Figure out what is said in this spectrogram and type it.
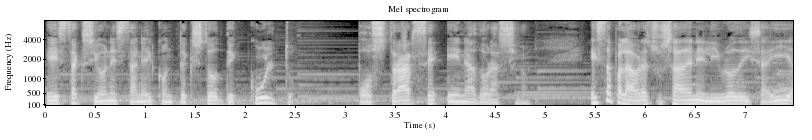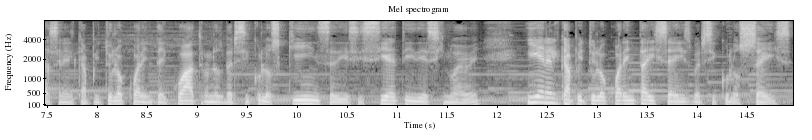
Esta acción está en el contexto de culto, postrarse en adoración. Esta palabra es usada en el libro de Isaías en el capítulo 44, en los versículos 15, 17 y 19, y en el capítulo 46, versículo 6,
